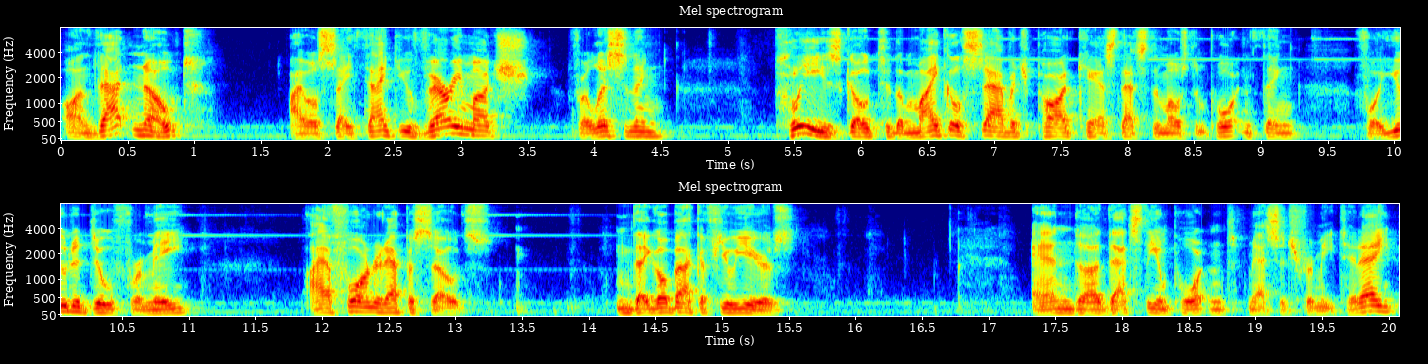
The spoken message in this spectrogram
On that note, I will say thank you very much for listening. Please go to the Michael Savage podcast. That's the most important thing for you to do for me. I have 400 episodes. They go back a few years. And uh, that's the important message for me today.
